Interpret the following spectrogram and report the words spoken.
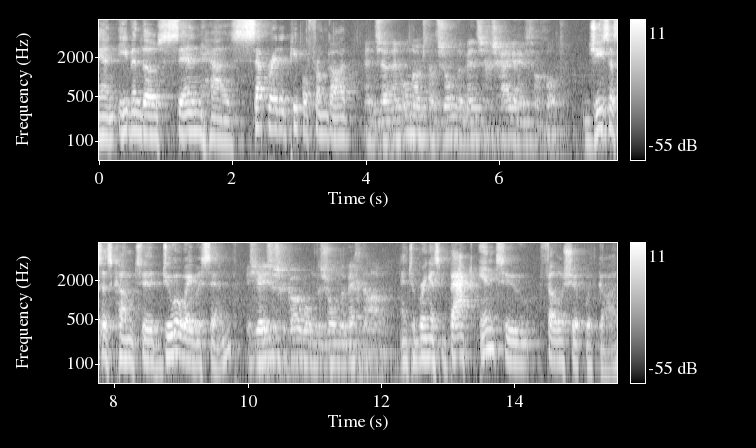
And even though sin has separated people from God, En, ze, en ondanks dat zonde mensen gescheiden heeft van God, Jesus has come to do away with sin is Jezus gekomen om de zonde weg te halen. and to bring us back into fellowship with God.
